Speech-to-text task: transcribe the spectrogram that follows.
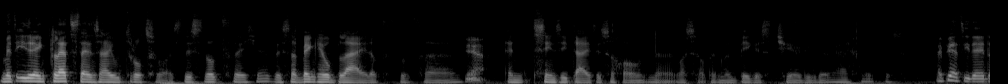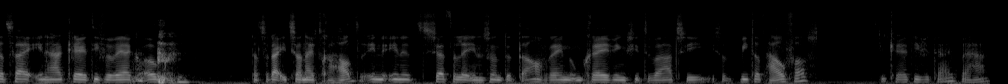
met iedereen kletste en zei hoe trots ze was. Dus dat, weet je, dus daar ben ik heel blij. Dat, dat, eh, Ja. en sinds die tijd is ze gewoon, was ze altijd mijn biggest cheerleader eigenlijk. Dus. Heb jij het idee dat zij in haar creatieve werk ook... dat ze daar iets aan heeft gehad in, in het settelen in zo'n totaal vreemde omgeving, situatie? Is dat, biedt dat houvast, die creativiteit bij haar?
